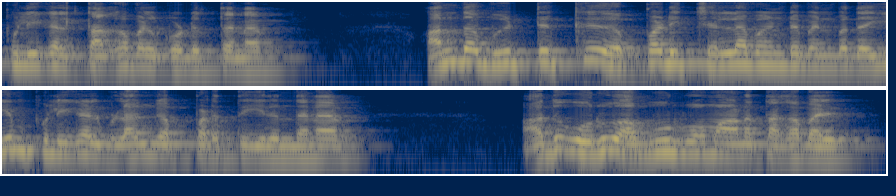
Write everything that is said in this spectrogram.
புலிகள் தகவல் கொடுத்தனர். அந்த வீட்டுக்கு எப்படி செல்ல வேண்டும் என்பதையும் புலிகள் விளங்கப்படுத்தியிருந்தனர். அது ஒரு அபூர்வமான தகவல்.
